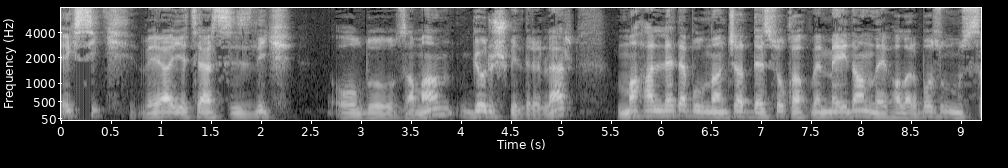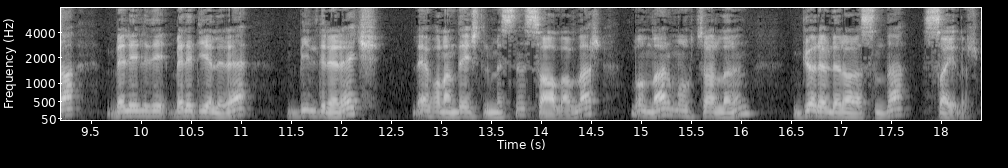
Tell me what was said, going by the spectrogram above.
eksik veya yetersizlik olduğu zaman görüş bildirirler. Mahallede bulunan cadde, sokak ve meydan levhaları bozulmuşsa beledi- belediyelere bildirerek levhaların değiştirilmesini sağlarlar. Bunlar muhtarların görevleri arasında sayılır.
